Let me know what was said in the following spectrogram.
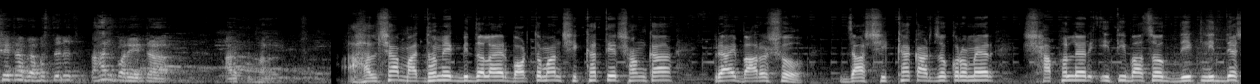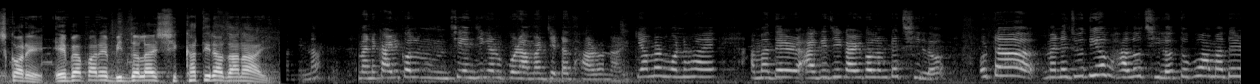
সেটা ব্যবস্থা নিত তাহলে পরে এটা আর ভালো হালসা মাধ্যমিক বিদ্যালয়ের বর্তমান শিক্ষার্থীর সংখ্যা প্রায় বারোশো, যা শিক্ষা কার্যক্রমের সাফল্যের ইতিবাচক দিক নির্দেশ করে। এ ব্যাপারে বিদ্যালয়ের শিক্ষার্থীরা জানায় মানে কারিকুলাম চেঞ্জিং এর উপরে আমার যেটা ধারণা আর কি। আমার মনে হয় আমাদের আগে যে কারিকুলামটা ছিল, ওটা মানে যদিও ভালো ছিল তবু আমাদের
